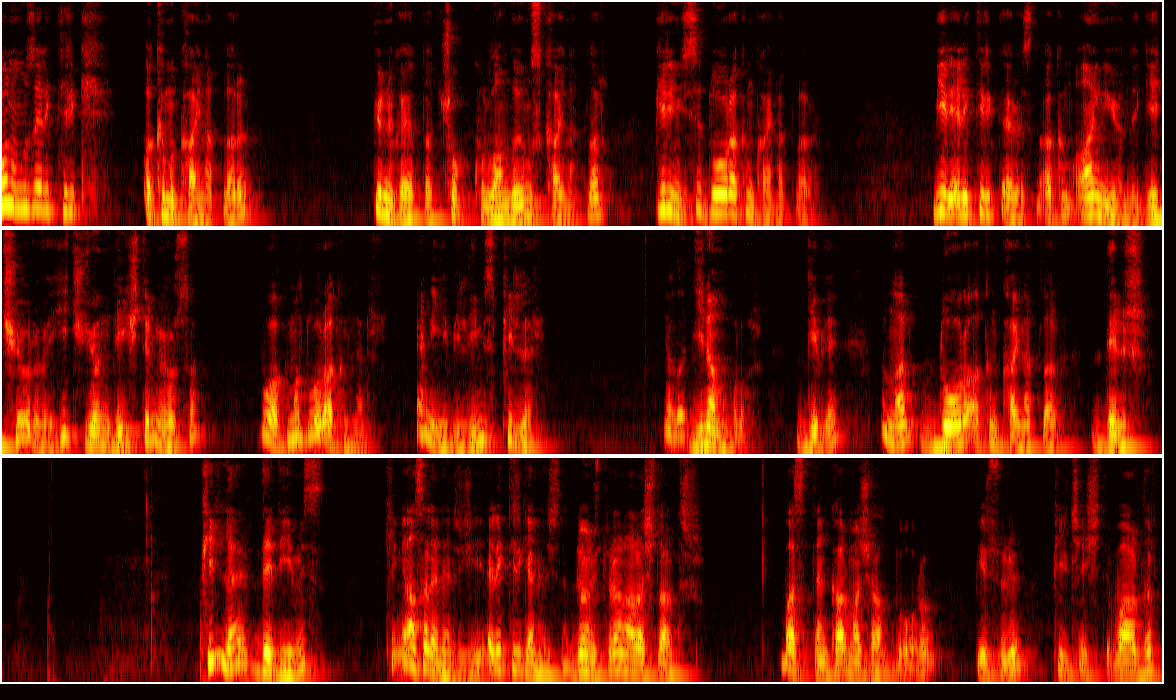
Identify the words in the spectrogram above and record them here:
Konumuz elektrik akımı kaynakları. Günlük hayatta çok kullandığımız kaynaklar. Birincisi doğru akım kaynakları. Bir elektrik devresinde akım aynı yönde geçiyor ve hiç yön değiştirmiyorsa bu akıma doğru akım denir. En iyi bildiğimiz piller ya da dinamolar gibi bunlar doğru akım kaynakları denir. Piller dediğimiz kimyasal enerjiyi elektrik enerjisine dönüştüren araçlardır. Basitten karmaşa doğru bir sürü pil çeşidi vardır.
